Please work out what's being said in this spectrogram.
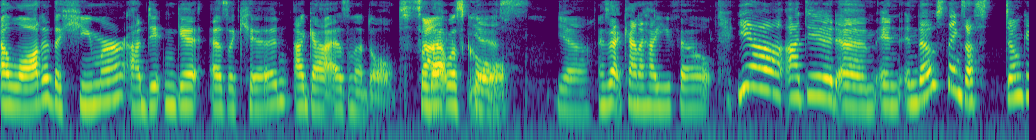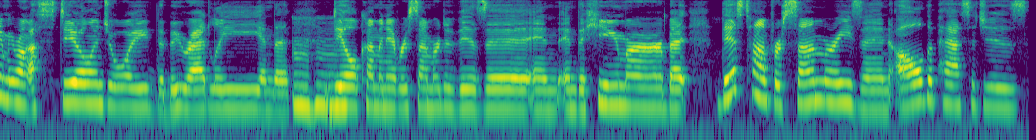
a lot of the humor I didn't get as a kid, I got as an adult. So that was cool. yes. Yeah, Is that kind of how you felt? yeah, I did. Um, and and those things, I don't get me wrong, I still enjoyed the Boo Radley and the Mm-hmm. Dill coming every summer to visit, and and the humor. But this time, for some reason, all the passages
